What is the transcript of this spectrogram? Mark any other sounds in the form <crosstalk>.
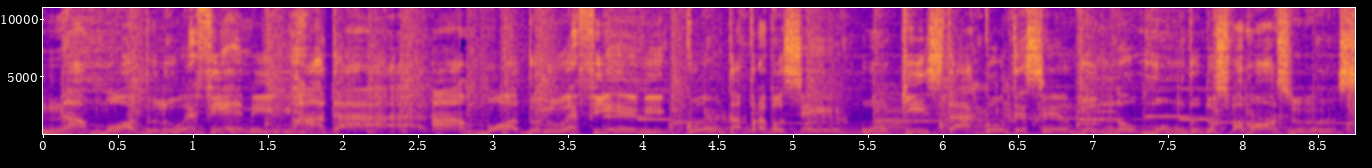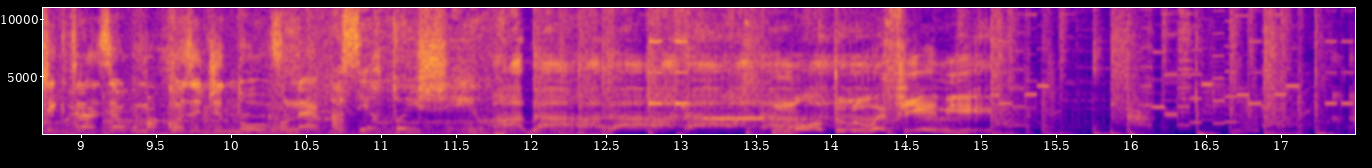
Na Módulo FM Radar. A Módulo FM conta pra você o que está acontecendo no mundo dos famosos. Tem que trazer alguma coisa de novo, né? Acertou em cheio. Radar. Módulo FM.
